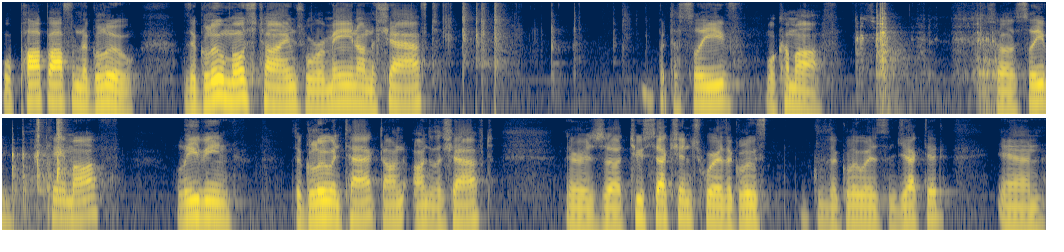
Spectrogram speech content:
will pop off from the glue. The glue most times will remain on the shaft, but the sleeve will come off. So the sleeve came off, leaving the glue intact on, onto the shaft. There's uh, two sections where the glue, the glue is injected, and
